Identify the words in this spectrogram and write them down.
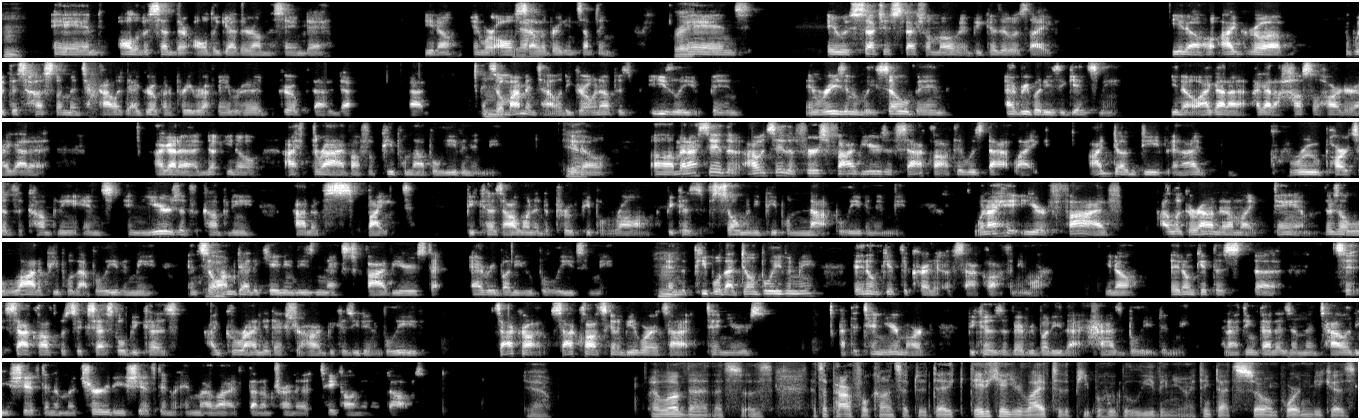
Hmm. And all of a sudden they're all together on the same day, you know, and we're all yeah. celebrating something. Right. And it was such a special moment because it was like, you know, I grew up with this hustler mentality. I grew up in a pretty rough neighborhood, grew up without a dad. And mm. so my mentality growing up has easily been, and reasonably so, been everybody's against me. You know, I gotta, I gotta hustle harder. I gotta, I gotta, you know, I thrive off of people not believing in me. Yeah. You know, um, and I say that I would say the first five years of sackcloth, it was that like I dug deep and I grew parts of the company and, and years of the company out of spite because I wanted to prove people wrong because so many people not believing in me. When I hit year five, I look around and I'm like, damn, there's a lot of people that believe in me. And so yeah. I'm dedicating these next five years to everybody who believes in me. Hmm. And the people that don't believe in me, they don't get the credit of sackcloth anymore. You know, they don't get this the sackcloth was successful because I grinded extra hard because you didn't believe. Sackcloth sackcloth's going to be where it's at 10 years at the 10 year mark because of everybody that has believed in me. And I think that is a mentality shift and a maturity shift in, in my life that I'm trying to take on and adopt. Yeah. I love that. That's, that's, that's a powerful concept to dedic- dedicate your life to the people who believe in you. I think that's so important because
